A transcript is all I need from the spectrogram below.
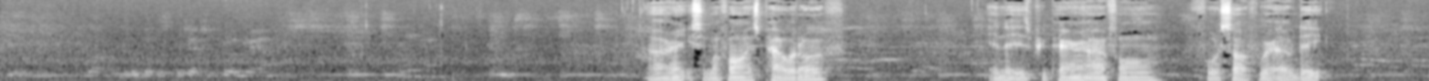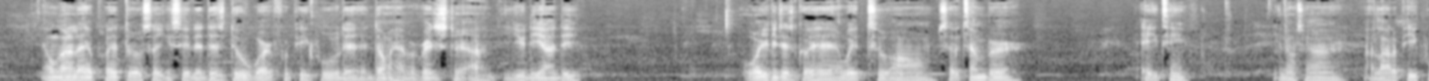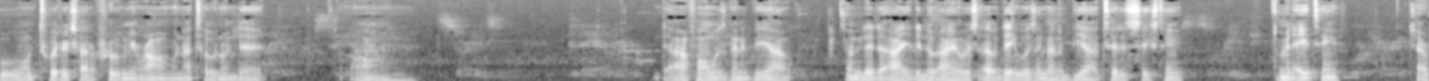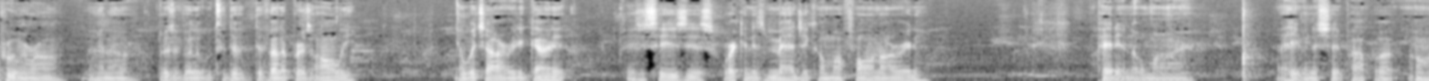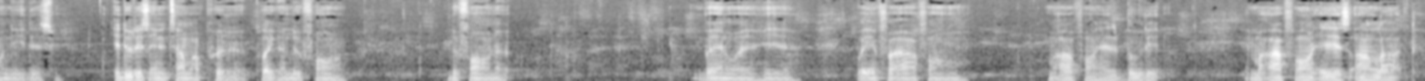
Alright, you see my phone is powered off and it is preparing iPhone for software update. I'm gonna let it play through so you can see that this do work for people that don't have a registered UDID. Or you can just go ahead and wait to um September 18th. You know what I'm saying? A lot of people on Twitter try to prove me wrong when I told them that um the iPhone was gonna be out. I mean, the, the new iOS update wasn't going to be out till the 16th. I mean, 18th. Try to prove me wrong. You uh, know, it was available to the developers only, in which I already got it. As you see, it's just working its magic on my phone already. Pay that no mind. I hate when this shit pop up. I don't need this. It do this anytime I put a plug a new phone, new phone up. But anyway, yeah waiting for iPhone. My iPhone has booted, and my iPhone is unlocked.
